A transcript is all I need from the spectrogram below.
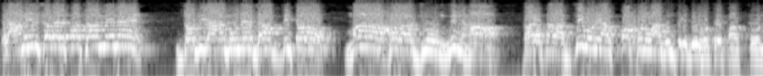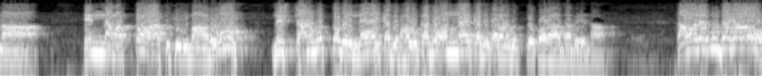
ওই আমির সাহেবের কথা মেনে যদি আগুনে ঝাঁপ দিত, মা খরাজু মিনহা, তারা তারা জীবনে আর কখনো আগুন থেকে বের হতে পারত না। এন্নামা তিফিল মারুফ, নিশ্চয় আনুগত্য হবে, ন্যায় কাজে ভালো কাজে, অন্যায় কাজে কার আনুগত্য করা যাবে না। তাহলে বোঝা গেল,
